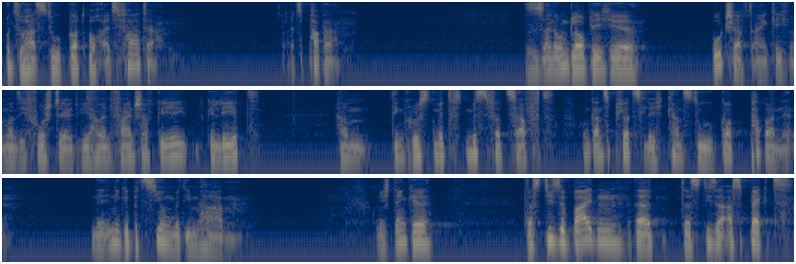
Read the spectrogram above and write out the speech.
Und so hast du Gott auch als Vater, als Papa. Das ist eine unglaubliche Botschaft eigentlich, wenn man sich vorstellt, wir haben in Feindschaft gelebt, haben den größten Mist verzapft und ganz plötzlich kannst du Gott Papa nennen, eine innige Beziehung mit ihm haben. Und ich denke, dass diese beiden, äh, dass dieser Aspekt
